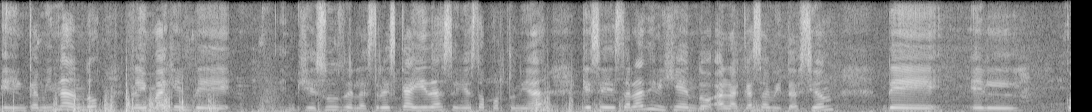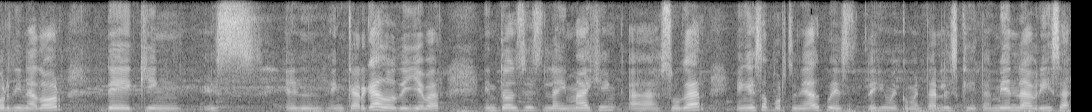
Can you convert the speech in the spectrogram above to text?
encaminando la imagen de Jesús de las Tres Caídas en esta oportunidad que se estará dirigiendo a la casa habitación de el coordinador de quien es el encargado de llevar entonces la imagen a su hogar. En esta oportunidad, pues déjenme comentarles que también la brisa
